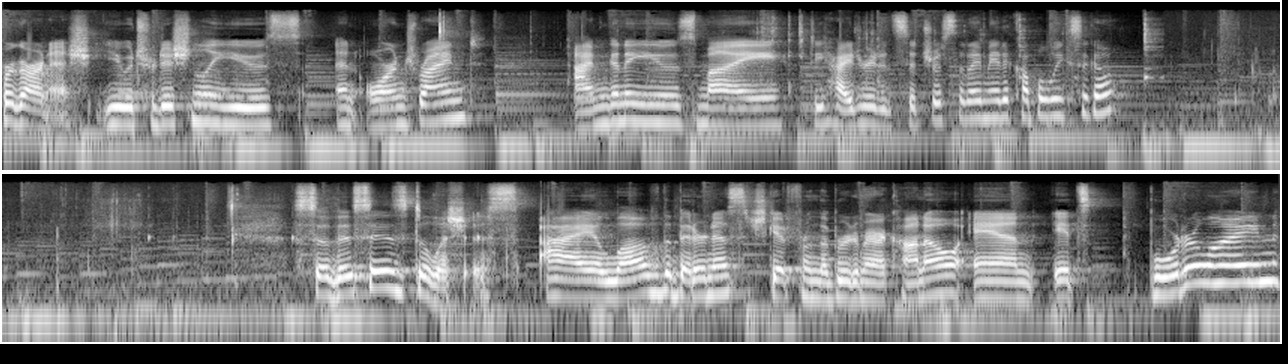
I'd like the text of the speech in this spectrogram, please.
For garnish, you would traditionally use an orange rind. I'm gonna use my dehydrated citrus that I made a couple weeks ago. So this is delicious. I love the bitterness that you get from the Brut Americano and it's borderline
